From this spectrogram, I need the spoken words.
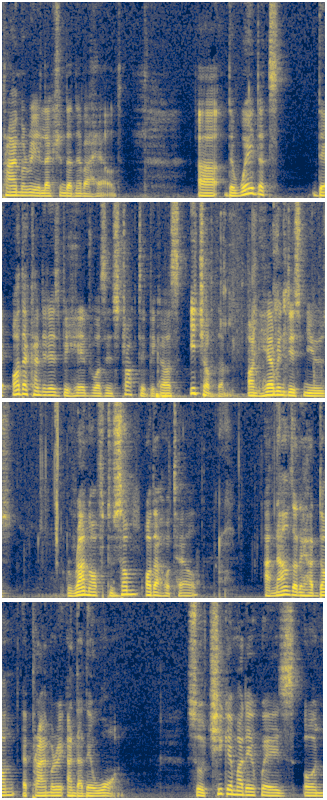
primary election that never held. Uh, the way that the other candidates behaved was instructive because each of them, on hearing this news, ran off to some other hotel, announced that they had done a primary and that they won. So Chike Madekwe's own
